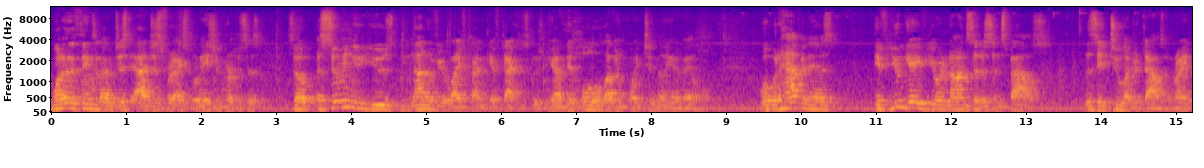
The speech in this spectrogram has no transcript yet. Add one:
one of the things that I would just add, just for explanation purposes, so assuming you used none of your lifetime gift tax exclusion, you have the whole eleven point two million available. What would happen is, if you gave your non-citizen spouse, let's say two hundred thousand, right?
